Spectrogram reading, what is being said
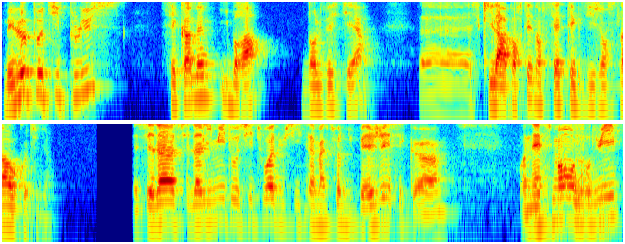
Mais le petit plus, c'est quand même Ibra dans le vestiaire, euh, ce qu'il a apporté dans cette exigence-là au quotidien. Et c'est là, c'est la limite aussi, toi, du système actuel du PSG, c'est que, honnêtement, aujourd'hui,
